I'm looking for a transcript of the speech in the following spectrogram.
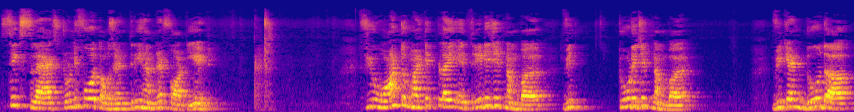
6 lakhs 24,348. If you want to multiply a 3 digit number with 2 digit number, we can do the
